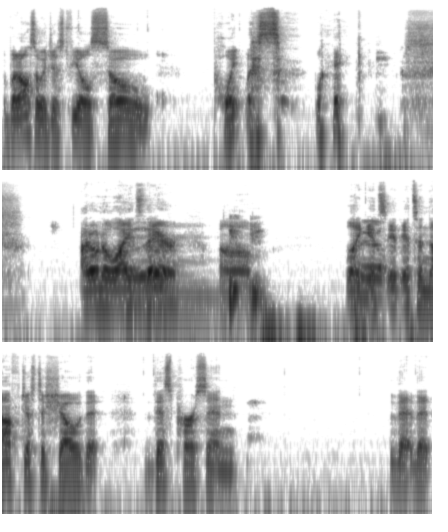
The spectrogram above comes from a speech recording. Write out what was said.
but also it just feels so pointless. like I don't know why it's there. Um, like it's it, it's enough just to show that this person that that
